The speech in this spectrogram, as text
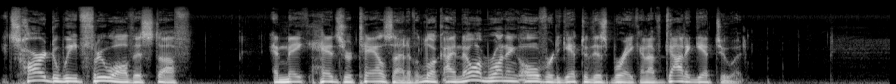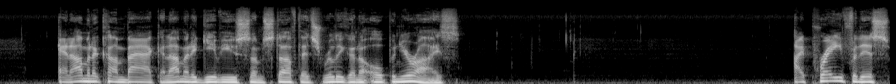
It's hard to weed through all this stuff and make heads or tails out of it. Look i know i'm running over to get to this break and i've got to get to it. And I'm going to come back and I'm going to give you some stuff that's really going to open your eyes. I pray for this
